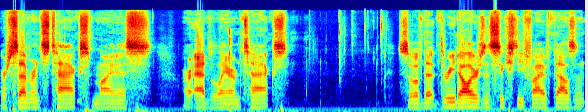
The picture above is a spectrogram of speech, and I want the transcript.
our severance tax minus our ad valorem tax so of that $3.65,000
